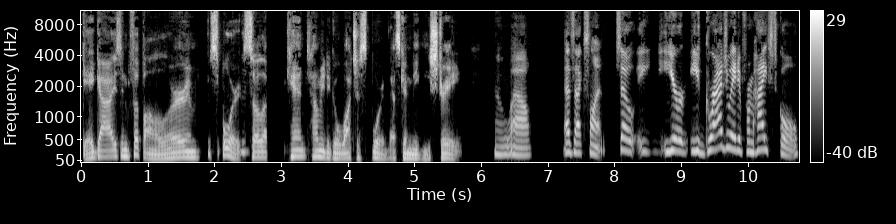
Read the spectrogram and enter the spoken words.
gay guys in football or in sports. So like, you can't tell me to go watch a sport that's going to make me straight. Oh, wow. That's excellent. So you're, you graduated from high school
